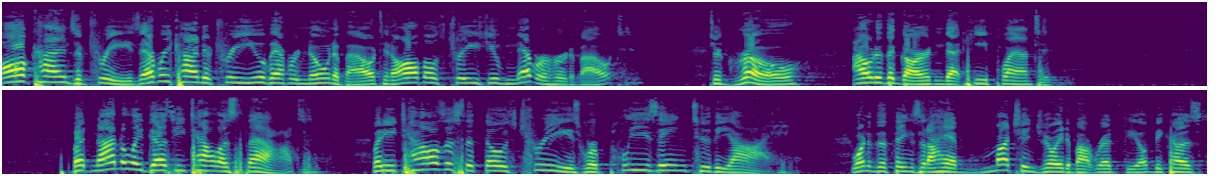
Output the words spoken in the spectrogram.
all kinds of trees, every kind of tree you've ever known about, and all those trees you've never heard about, to grow out of the garden that He planted. But not only does He tell us that, but He tells us that those trees were pleasing to the eye. One of the things that I have much enjoyed about Redfield because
